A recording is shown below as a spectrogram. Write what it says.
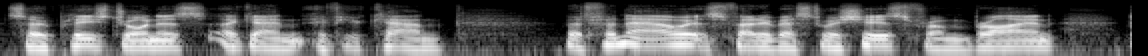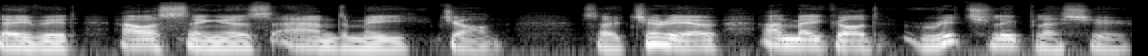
So please join us again if you can. But for now, it's very best wishes from Brian, David, our singers, and me, John. So cheerio, and may God richly bless you.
